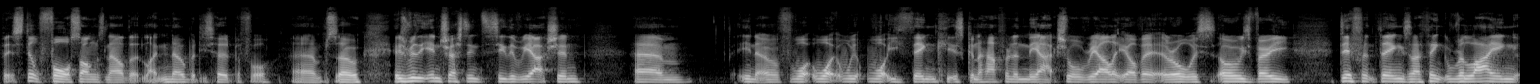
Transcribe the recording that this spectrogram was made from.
but it's still four songs now that like nobody's heard before. Um, so it was really interesting to see the reaction. Um, you know, of what what what you think is going to happen and the actual reality of it are always always very different things. And I think relying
